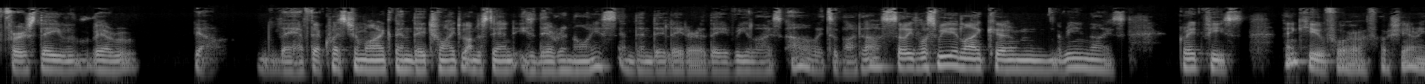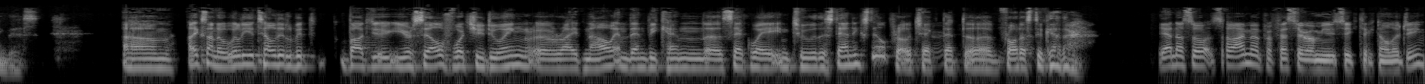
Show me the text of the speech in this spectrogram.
first they were, yeah, they have their question mark then they try to understand is there a noise? And then they later they realize oh it's about us. So it was really like um, really nice great piece. Thank you for for sharing this. Um, alexander will you tell a little bit about yourself what you're doing uh, right now? And then we can uh, segue into the standing still project that uh, brought us together yeah no so so i'm a professor of music technology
